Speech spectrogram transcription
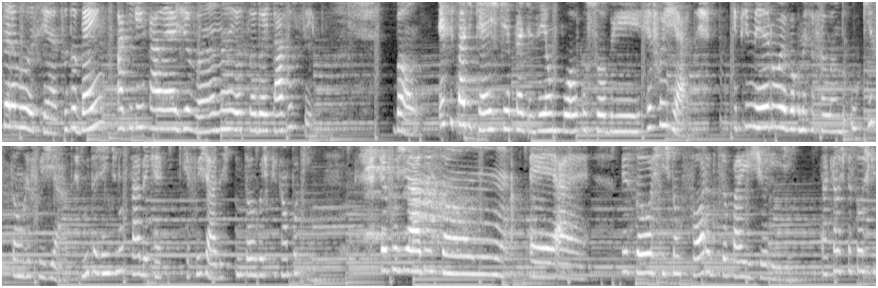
professora Lúcia, tudo bem? Aqui quem fala é a Giovana, eu sou do oitavo C. Bom, esse podcast é para dizer um pouco sobre refugiados. E primeiro eu vou começar falando o que são refugiados. Muita gente não sabe o que é refugiados, então eu vou explicar um pouquinho. Refugiados são é, pessoas que estão fora do seu país de origem. Aquelas pessoas que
